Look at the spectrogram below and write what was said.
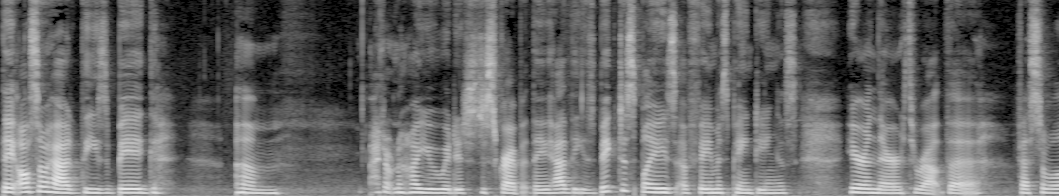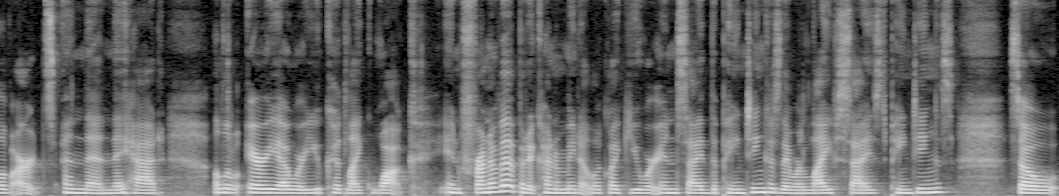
They also had these big um I don't know how you would describe it. They had these big displays of famous paintings here and there throughout the Festival of Arts and then they had a little area where you could like walk in front of it, but it kind of made it look like you were inside the painting because they were life sized paintings. So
